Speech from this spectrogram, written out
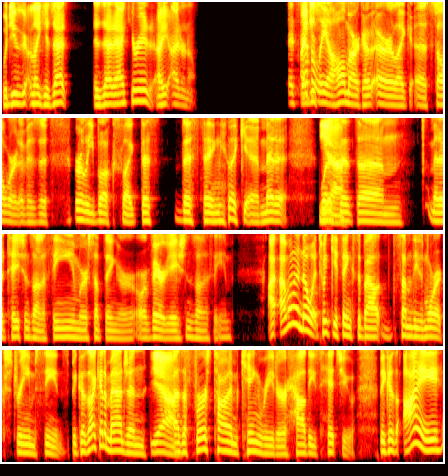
Would you like is that is that accurate i i don't know It's I just- definitely a hallmark of, or like a stalwart of his uh, early books, like this this thing, like uh, meta. What Yeah. is it? Um, meditations on a theme or something, or or variations on a theme. I, I want to know what Twinkie thinks about some of these more extreme scenes because I can imagine yeah as a first time King reader how these hit you. Because I,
